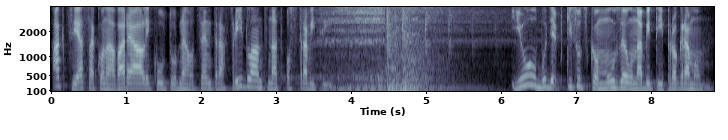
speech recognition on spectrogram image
Akcia sa koná v areáli kultúrneho centra Friedland nad Ostravicí. Júl bude v Kisuckom múzeu nabitý programom.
